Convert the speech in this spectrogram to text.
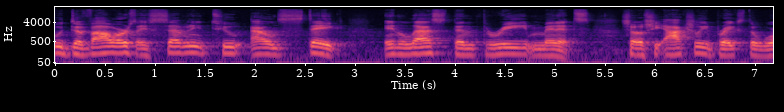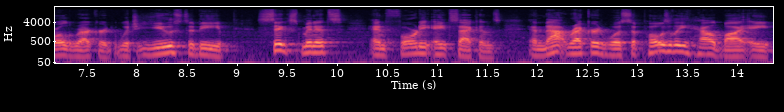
who devours a 72 ounce steak in less than three minutes. So she actually breaks the world record, which used to be 6 minutes and 48 seconds. And that record was supposedly held by a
